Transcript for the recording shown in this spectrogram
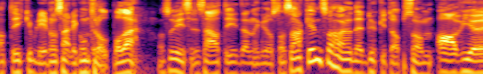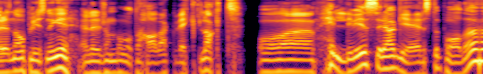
at det ikke blir noe særlig kontroll på det. Og så viser det seg at i denne Gråstad-saken så har jo det dukket opp som avgjørende opplysninger, eller som på en måte har vært vektlagt. Og eh, heldigvis reageres det på det.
